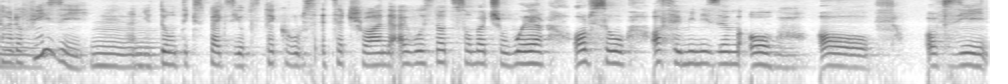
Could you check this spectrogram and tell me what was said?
kind of easy and you don't expect the obstacles, etc. And I was not so much aware also of feminism or, or of the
